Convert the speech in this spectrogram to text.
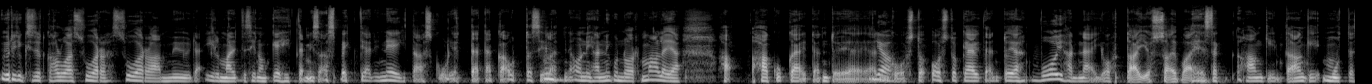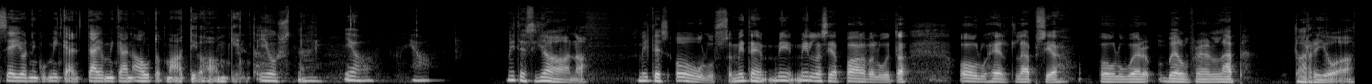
yritykset, jotka haluaa suora, suoraan myydä ilman, että siinä on kehittämisaspektia, niin ne ei taas kulje tätä kautta, sillä mm. ne on ihan niin kuin normaaleja ha- hakukäytäntöjä ja niin kuin osto, ostokäytäntöjä. Voihan nämä johtaa jossain vaiheessa hankintaankin, mutta se ei ole niin kuin mikään, tämä ei ole mikään automaatiohankinta. Just näin, joo, joo. Mites Jaana, mites Oulussa, Miten, millaisia palveluita Oulu Health Labs ja Oulu Welfare Lab tarjoaa?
